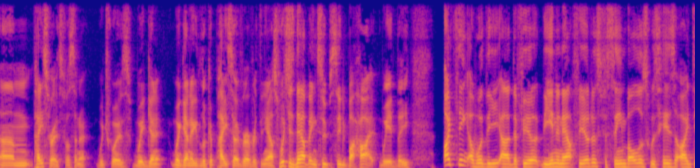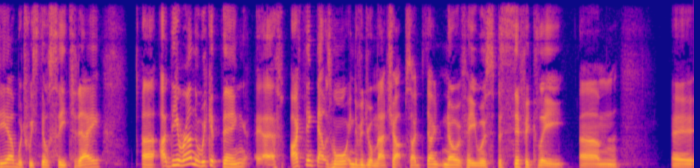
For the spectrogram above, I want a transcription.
um, pace race, wasn't it? Which was we're gonna we're gonna look at pace over everything else, which is now being superseded by height. Weirdly, I think uh, well, the uh, the field, the in and out fielders for seam bowlers was his idea, which we still see today. Uh, uh the around the wicket thing, uh, I think that was more individual matchups. I don't know if he was specifically. Um, uh,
